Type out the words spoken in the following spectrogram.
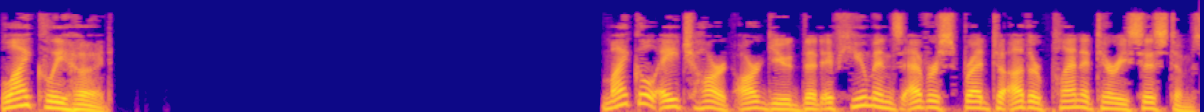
Likelihood Michael H. Hart argued that if humans ever spread to other planetary systems,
